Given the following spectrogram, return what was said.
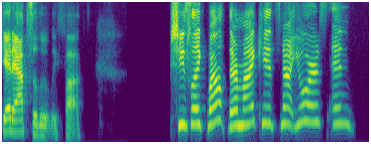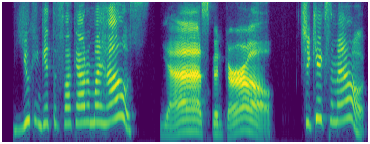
Get absolutely fucked. She's like, well, they're my kids, not yours. And you can get the fuck out of my house Yes. Good girl. she kicks him out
